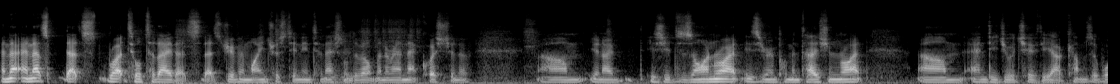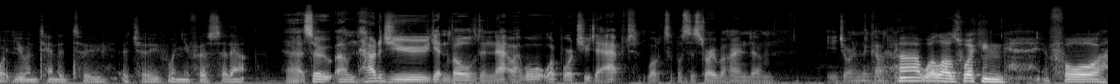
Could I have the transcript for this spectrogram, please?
And that, and that's that's right till today. That's that's driven my interest in international development around that question of, um, you know, is your design right? Is your implementation right? Um, and did you achieve the outcomes of what you intended to achieve when you first set out? Uh, so, um, how did you get involved in that? What, brought you to Abt? What's, what's the story behind um, you joining the company? Uh, well, I was working for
